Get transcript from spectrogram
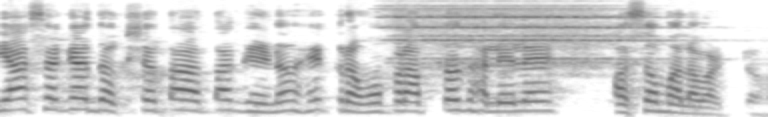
या सगळ्या दक्षता आता घेणं हे क्रमप्राप्त झालेलं आहे असं मला वाटतं.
